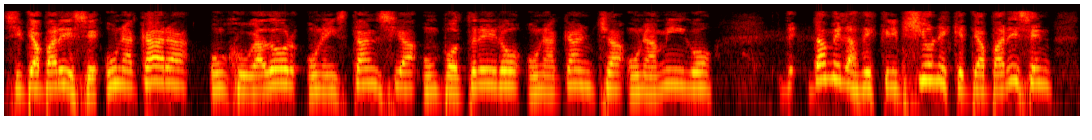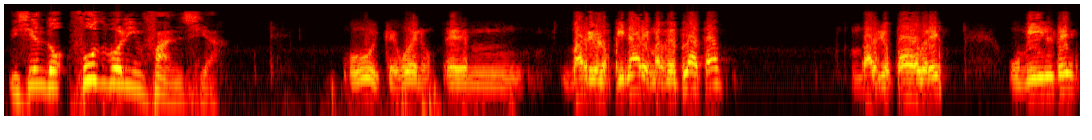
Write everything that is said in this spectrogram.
Si te aparece una cara, un jugador, una instancia, un potrero, una cancha, un amigo, dame las descripciones que te aparecen diciendo fútbol infancia. Uy, qué bueno. Em, barrio Los Pinares, Mar del Plata, barrio pobre, humilde,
